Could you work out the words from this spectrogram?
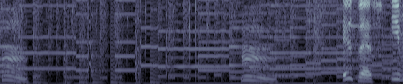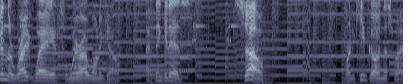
Hmm. Hmm. Is this even the right way to where I want to go? I think it is. So, we're going to keep going this way.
